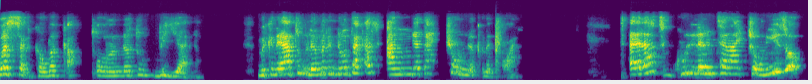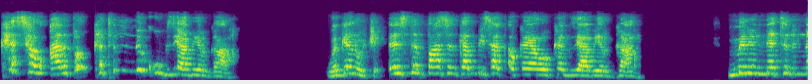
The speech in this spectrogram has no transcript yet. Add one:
ወሰድከው በቃ ጦርነቱ ብያለሁ ምክንያቱም ለምን እንደሆን ታውቃለች አንገታቸውን ነቅንቀዋል። ጠላት ሁለንተናቸውን ይዞ ከሰው አልፈው ከትልቁ እግዚአብሔር ጋር። ወገኖች እስትንፋስን ከሚሰጠው ከያው ከእግዚአብሔር ጋር ምንነትንና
